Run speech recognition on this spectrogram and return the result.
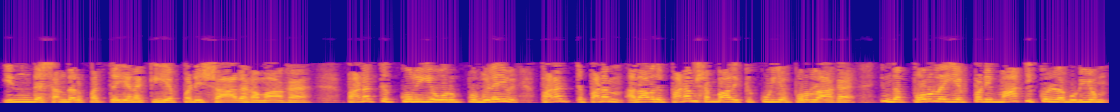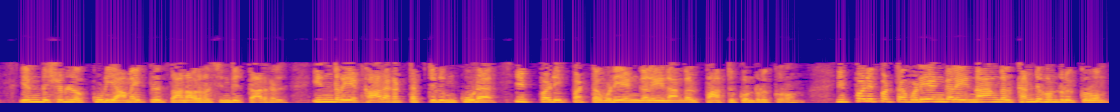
இந்த சந்தர்ப்பத்தை எனக்கு எப்படி சாதகமாக? பணத்துக்குரிய ஒரு விளைவு விளை பணத்து- பணம் அதாவது பணம் சம்பாதிக்கக்கூடிய பொருளாக இந்த பொருளை எப்படி மாற்றிக்கொள்ள முடியும் என்று சொல்லக்கூடிய அமைப்பில் தான் அவர்கள் சிந்தித்தார்கள். இன்றைய காலகட்டத்திலும் கூட இப்படிப்பட்ட விடயங்களை நாங்கள் பார்த்துக் கொண்டிருக்கிறோம். இப்படிப்பட்ட விடயங்களை நாங்கள் கண்டு கொண்டிருக்கிறோம்.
